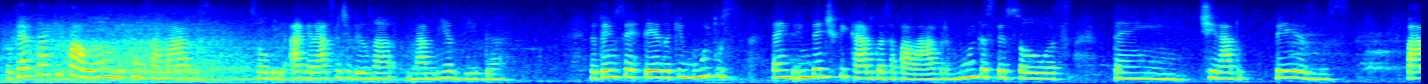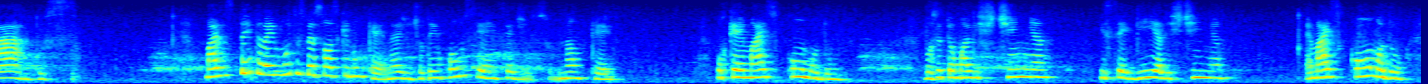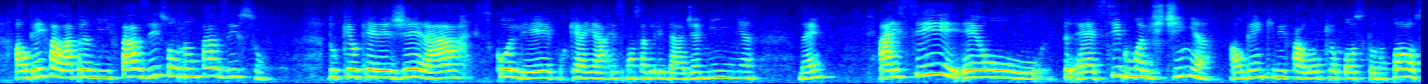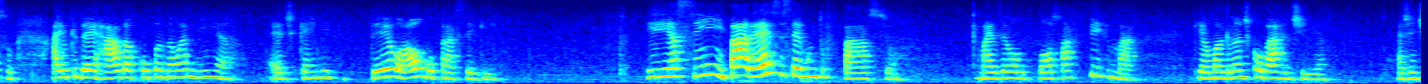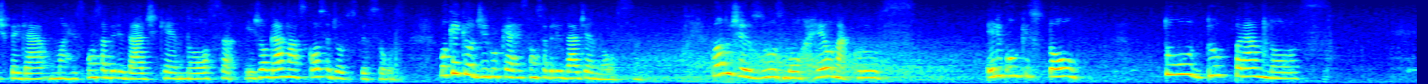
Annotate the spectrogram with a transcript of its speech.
eu quero estar aqui falando com os amados sobre a graça de Deus na, na minha vida. Eu tenho certeza que muitos têm identificado com essa palavra, muitas pessoas têm tirado pesos, fardos, mas tem também muitas pessoas que não quer, né, gente? Eu tenho consciência disso. Não quer. Porque é mais cômodo você ter uma listinha e seguir a listinha. É mais cômodo alguém falar para mim, faz isso ou não faz isso, do que eu querer gerar, escolher, porque aí a responsabilidade é minha, né? Aí se eu é, sigo uma listinha, alguém que me falou que eu posso, que eu não posso, aí o que der errado, a culpa não é minha, é de quem me deu algo para seguir. E assim, parece ser muito fácil, mas eu posso afirmar que é uma grande covardia a gente pegar uma responsabilidade que é nossa e jogar nas costas de outras pessoas. Por que, que eu digo que a responsabilidade é nossa? Quando Jesus morreu na cruz, ele conquistou tudo para nós.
